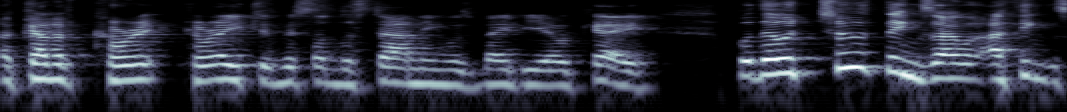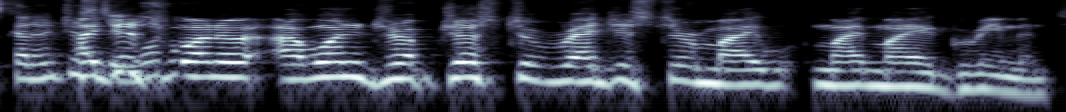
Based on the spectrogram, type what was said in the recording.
A kind of creative misunderstanding was maybe okay. But there were two things I, I think is kind of interesting. I just want to I want to interrupt just to register my my my agreement,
